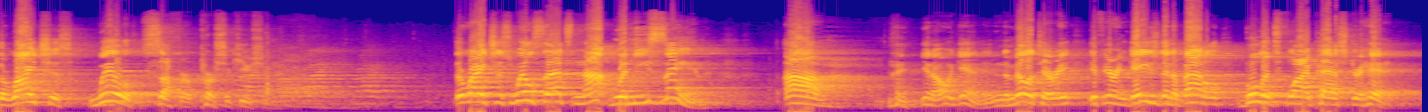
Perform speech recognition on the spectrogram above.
the righteous will suffer persecution. The righteous will, so that's not what he's saying. Uh, you know, again, in the military, if you're engaged in a battle, bullets fly past your head.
